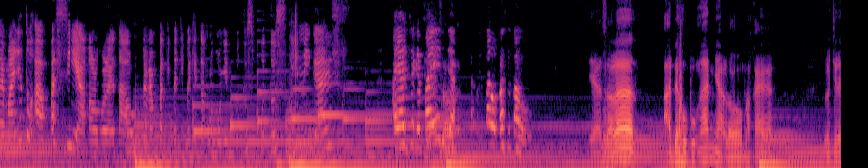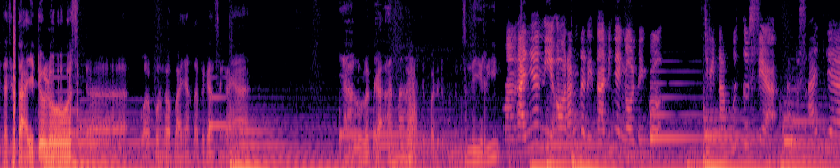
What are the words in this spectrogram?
Temanya tuh apa sih ya kalau boleh tahu? Kenapa tiba-tiba kita ngomongin putus-putus gini guys ayo ceritain ya kasih tahu kasih tahu. Ya soalnya ada hubungannya loh makanya lu cerita cerita aja dulu eh, walaupun gak banyak tapi kan seenggaknya ya lu legaan lah daripada dipendam sendiri. Makanya nih orang dari tadi nyenggol-nyenggol cerita putus ya pantas aja.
